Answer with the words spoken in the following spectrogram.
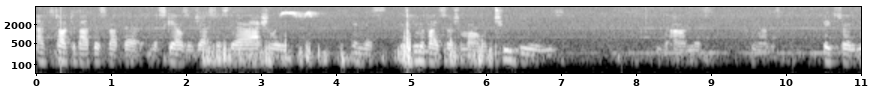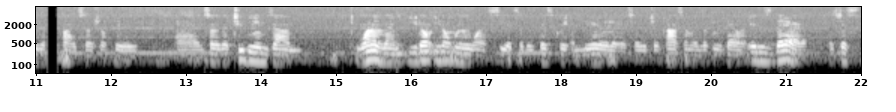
I've talked about this about the the scales of justice. There are actually in this, this unified social model two beings on this, you know, this big sort of unified social theory. And so the two beams, um, one of them you don't you don't really want to see it, so there's basically a mirror there, so that you're constantly looking down. It is there. It's just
